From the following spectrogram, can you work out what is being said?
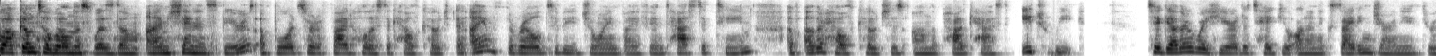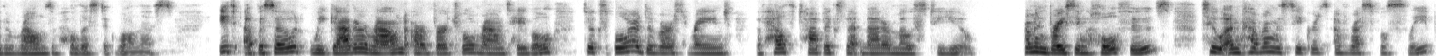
Welcome to Wellness Wisdom. I'm Shannon Spears, a board certified holistic health coach, and I am thrilled to be joined by a fantastic team of other health coaches on the podcast each week. Together, we're here to take you on an exciting journey through the realms of holistic wellness. Each episode, we gather around our virtual roundtable to explore a diverse range of health topics that matter most to you. From embracing whole foods to uncovering the secrets of restful sleep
